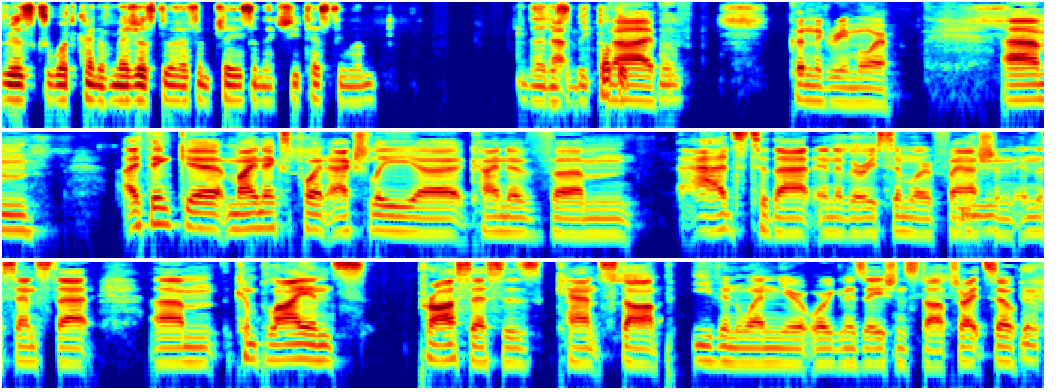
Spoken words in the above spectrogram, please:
risks? What kind of measures do I have in place, and actually testing them? That is a big no, topic. I yeah. couldn't agree more. Um, I think uh, my next point actually uh, kind of um, adds to that in a very similar Mhm. fashion, in the sense that um, compliance processes can't stop even when your organization stops, right? So, Yep.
